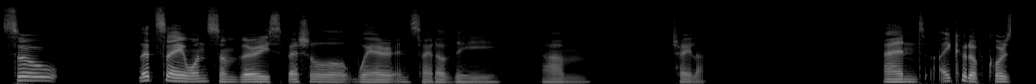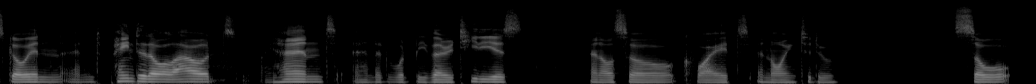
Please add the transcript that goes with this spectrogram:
So let's say I want some very special wear inside of the um, trailer. And I could of course go in and paint it all out by hand and it would be very tedious and also quite annoying to do. So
